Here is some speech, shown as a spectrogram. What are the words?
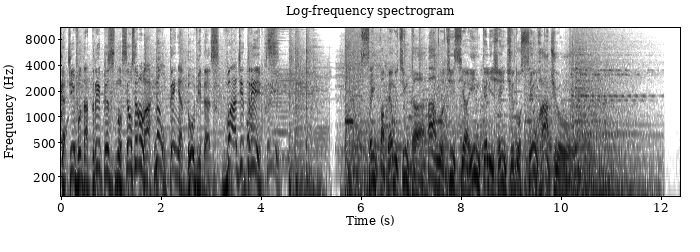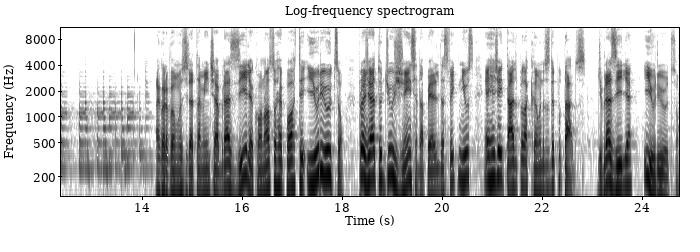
aplicativo da Trips no seu celular. Não tenha dúvidas. Vá de Trips. Sem papel e tinta. A notícia inteligente do seu rádio. Agora vamos diretamente a Brasília com o nosso repórter Yuri Hudson. Projeto de urgência da PL das fake news é rejeitado pela Câmara dos Deputados. De Brasília, Yuri Hudson.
